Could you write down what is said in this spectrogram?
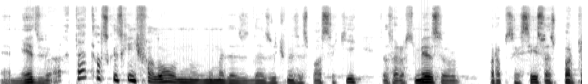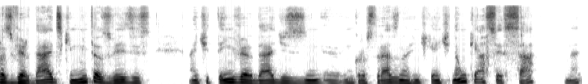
é, medos, até aquelas coisas que a gente falou numa das, das últimas respostas aqui, seus próprios medos, seus próprios receios, suas próprias verdades, que muitas vezes a gente tem verdades incrustadas na gente que a gente não quer acessar, né?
